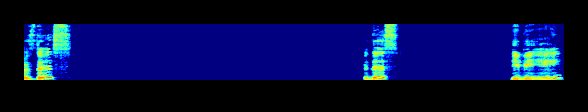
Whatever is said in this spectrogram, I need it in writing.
Is this? Is this PVE?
